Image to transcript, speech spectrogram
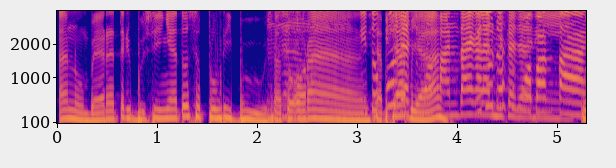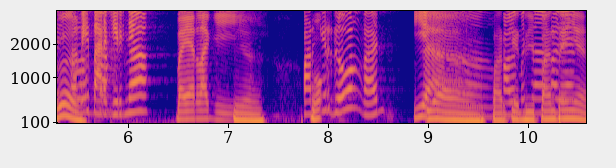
anu bayar retribusinya tuh sepuluh ribu satu Iya. orang. Itu pun Siap-siap udah ya. semua pantai itu kalian udah bisa semua pantai. Wah. Tapi parkirnya bayar lagi. Iya. parkir doang kan? Iya. Iya, Nah, parkir di pantainya.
